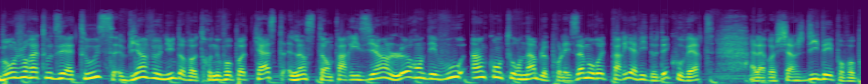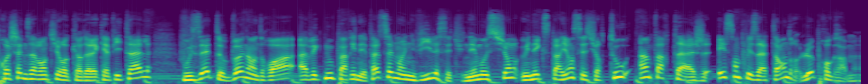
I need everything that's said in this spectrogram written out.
Bonjour à toutes et à tous, bienvenue dans votre nouveau podcast L'Instant Parisien, le rendez-vous incontournable pour les amoureux de Paris à vie de découverte. À la recherche d'idées pour vos prochaines aventures au cœur de la capitale, vous êtes au bon endroit. Avec nous, Paris n'est pas seulement une ville, c'est une émotion, une expérience et surtout un partage. Et sans plus attendre, le programme.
